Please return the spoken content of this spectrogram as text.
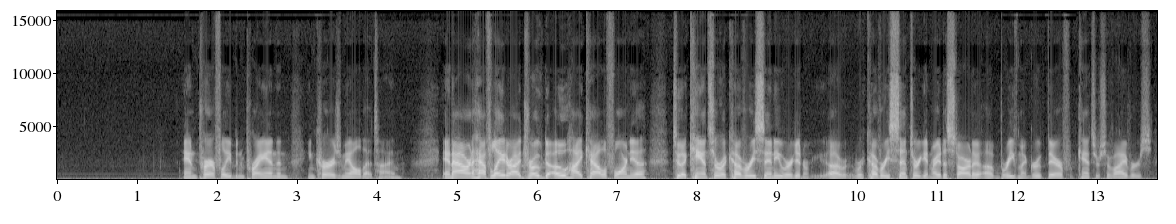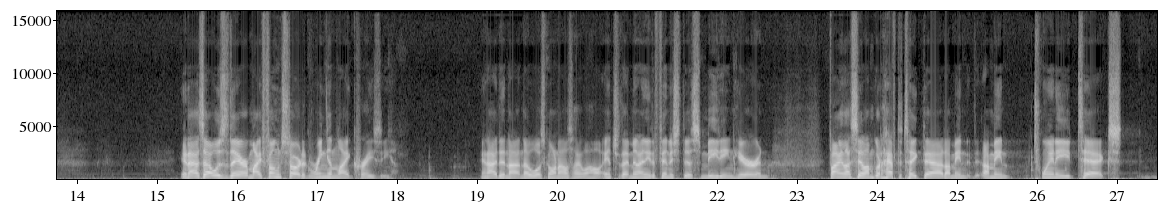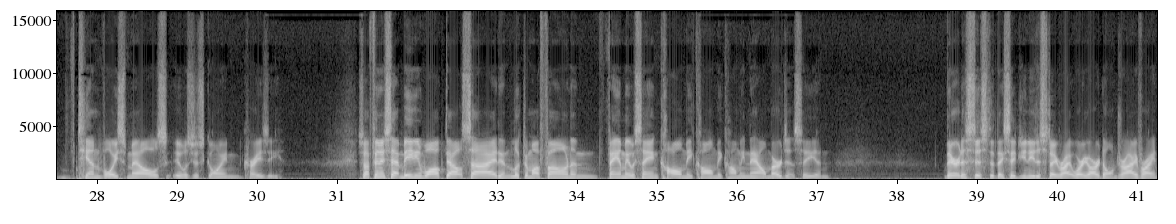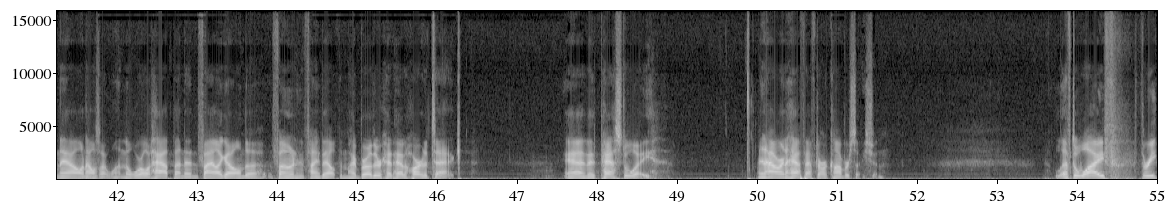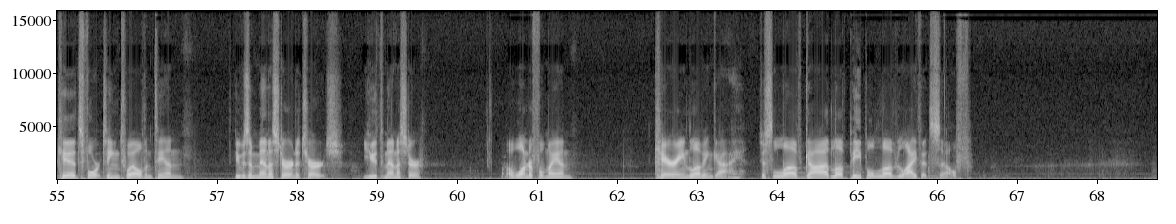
And prayerfully, he'd been praying and encouraged me all that time. An hour and a half later, I drove to Ojai, California, to a cancer recovery center. We were getting a uh, recovery center, getting ready to start a, a bereavement group there for cancer survivors. And as I was there, my phone started ringing like crazy. And I did not know what's going on. I was like, well, I'll answer that minute. I need to finish this meeting here. And finally, I said, I'm going to have to take that. I mean, I mean, 20 texts, 10 voicemails. It was just going crazy. So I finished that meeting, walked outside, and looked at my phone, and family was saying, "Call me, call me, call me now, emergency." And there it assisted. They said, "You need to stay right where you are. Don't drive right now." And I was like, "What in the world happened?" And finally, got on the phone and find out that my brother had had a heart attack and had passed away. An hour and a half after our conversation. Left a wife, three kids, 14, 12, and 10. He was a minister in a church, youth minister a wonderful man, caring, loving guy. Just loved God, loved people, loved life itself.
